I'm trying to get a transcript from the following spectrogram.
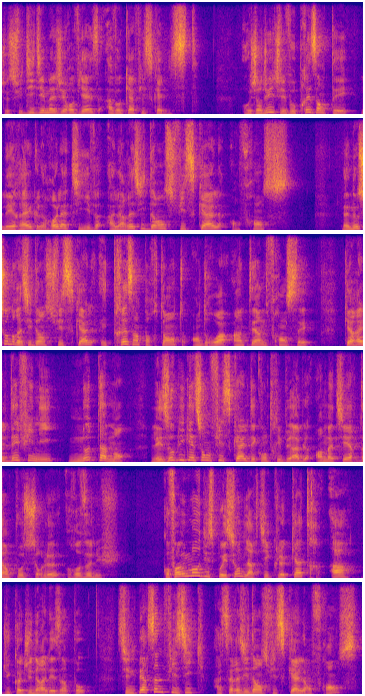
Je suis Didier Magiroviez, avocat fiscaliste. Aujourd'hui, je vais vous présenter les règles relatives à la résidence fiscale en France. La notion de résidence fiscale est très importante en droit interne français car elle définit notamment les obligations fiscales des contribuables en matière d'impôt sur le revenu. Conformément aux dispositions de l'article 4A du Code général des impôts, si une personne physique a sa résidence fiscale en France,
